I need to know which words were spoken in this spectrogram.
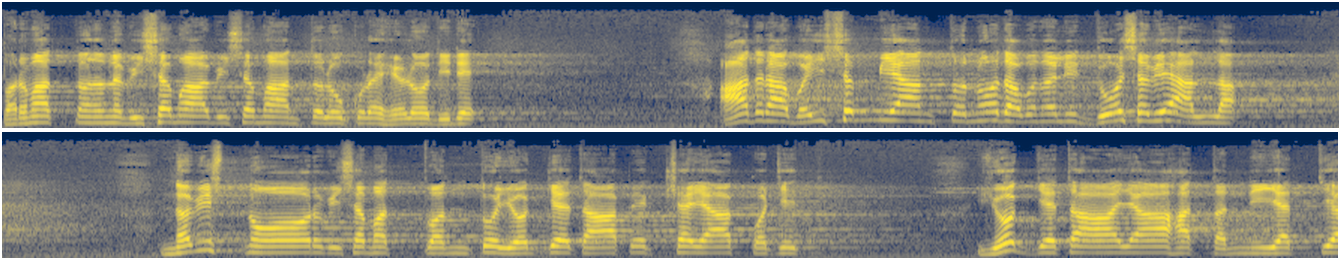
ಪರಮಾತ್ಮನನ್ನು ವಿಷಮ ವಿಷಮ ಅಂತಲೂ ಕೂಡ ಹೇಳೋದಿದೆ. ಆದರೆ ಆ ವೈಷಮ್ಯ ಅಂತನ್ನೋದು ಅವನಲ್ಲಿ ದೋಷವೇ ಅಲ್ಲ. ನ ವಿಷ್ಣೋರ್ ವಿಷಮತ್ವಂತು ಯೋಗ್ಯತಾಪೇಕ್ಷೆಯ ಕ್ವಚಿತ್. ಯೋಗ್ಯತಾಯ ತನ್ನಿಯತ್ಯ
